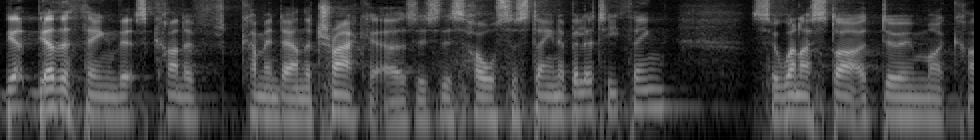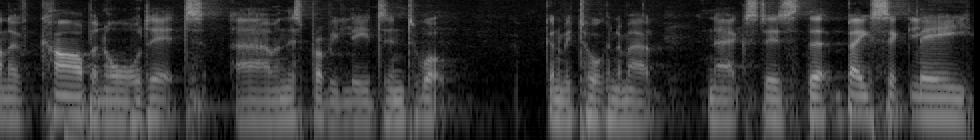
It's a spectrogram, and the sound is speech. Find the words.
the, the other thing that's kind of coming down the track at us is this whole sustainability thing. So when I started doing my kind of carbon audit, um, and this probably leads into what going to be talking about next is that basically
